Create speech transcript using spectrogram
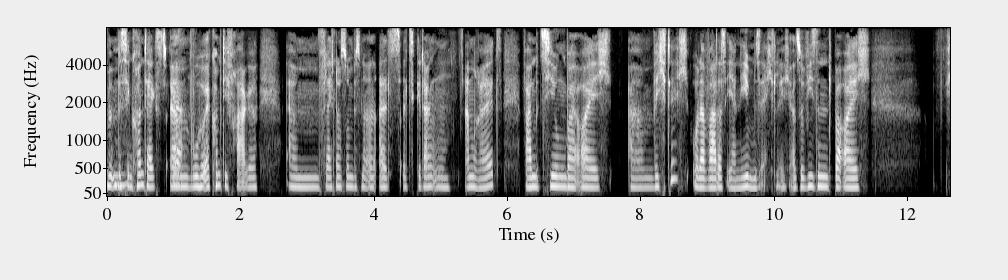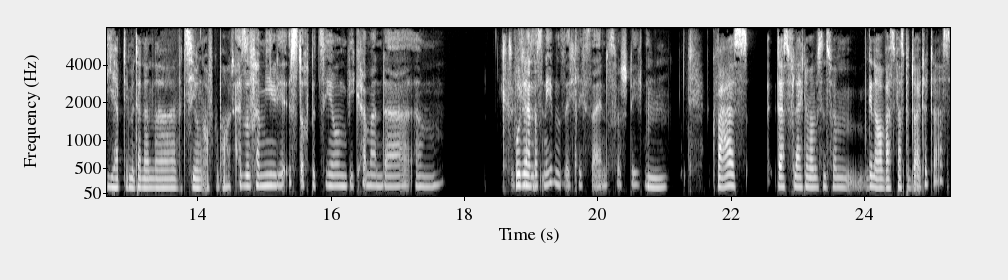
mit ein bisschen Kontext, Mhm. Ja. ähm, woher kommt die Frage? Ähm, vielleicht noch so ein bisschen an, als, als Gedankenanreiz. Waren Beziehungen bei euch ähm, wichtig oder war das eher nebensächlich? Also wie sind bei euch, wie habt ihr miteinander Beziehungen aufgebaut? also Familie ist doch Beziehung. Wie kann man da, ähm, wie Wurde kann das- nebensächlich sein? Das verstehe ich nicht. Mhm. War es das vielleicht noch mal ein bisschen zum, genau, was, was bedeutet das?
